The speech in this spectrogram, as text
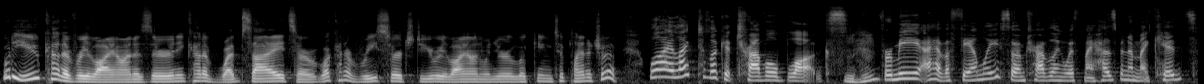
what do you kind of rely on? Is there any kind of websites or what kind of research do you rely on when you're looking to plan a trip? Well, I like to look at travel blogs. Mm-hmm. For me, I have a family, so I'm traveling with my husband and my kids.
